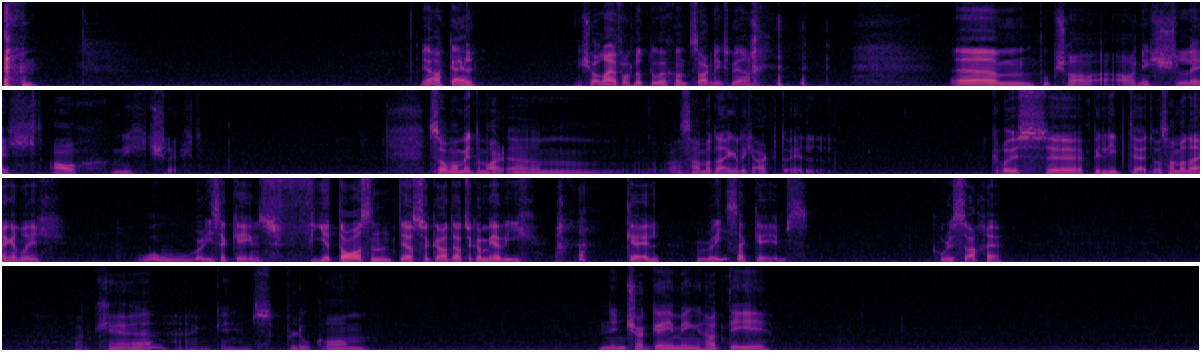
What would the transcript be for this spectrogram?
ja, geil. Ich schaue da einfach nur durch und sage nichts mehr. ähm, Hubschrauber, auch nicht schlecht. Auch nicht schlecht. So, Moment mal. Ähm, Was haben wir da eigentlich aktuell? Größe, Beliebtheit. Was haben wir da eigentlich? Wow, Razer Games. 4000? Der, ist sogar, der hat sogar mehr wie ich. Geil. Razer Games. Coole Sache. Okay. Games, Blue Chrome. Ninja Gaming HD.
